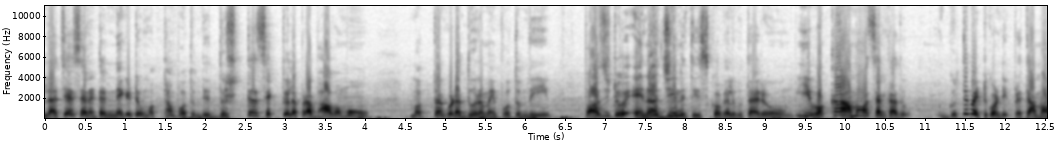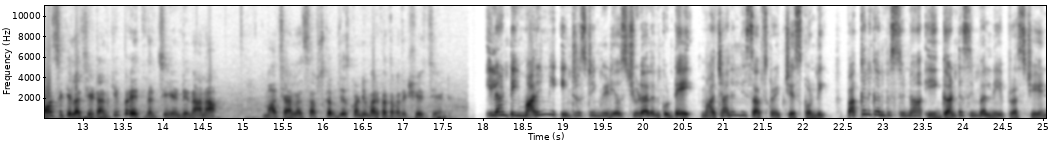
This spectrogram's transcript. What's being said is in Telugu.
ఇలా చేశారంటే నెగటివ్ మొత్తం పోతుంది. దుష్ట శక్తుల ప్రభావము మొత్తం కూడా దూరమైపోతుంది. పాజిటివ్ ఎనర్జీని తీసుకోగలుగుతారు. ఈ ఒక్క అమావాస్య అని కాదు గుర్తుపెట్టుకోండి. ప్రతి అమావాస్యకి ఇలా చేయడానికి ప్రయత్నం చేయండి నాన్న మా ఛానల్ సబ్స్క్రైబ్ చేసుకోండి మరి కొంతమందికి షేర్ చేయండి. ఇలాంటి మరిన్ని ఇంట్రెస్టింగ్ వీడియోస్ చూడాలనుకుంటే మా ఛానల్ని సబ్స్క్రైబ్ చేసుకోండి. పక్కన కనిపిస్తున్న ఈ గంట సింబల్ని ప్రెస్ చేయండి.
